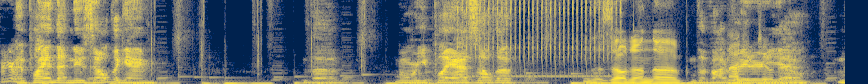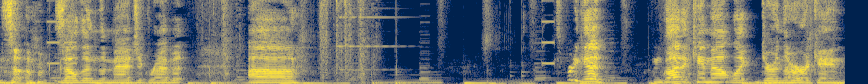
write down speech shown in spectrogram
We're gonna be playing that new Zelda game. The one where you play as Zelda, The Zelda and the the vibrator. Yeah, Ze- Zelda and the Magic Rabbit. Uh, it's pretty good. I'm glad it came out like during the hurricane.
